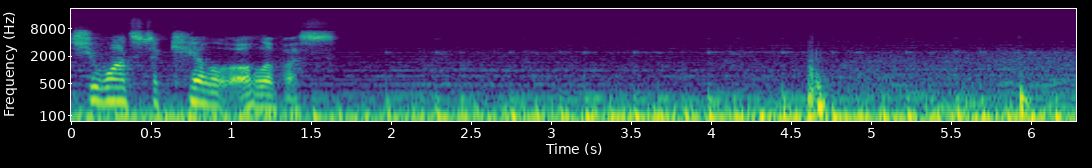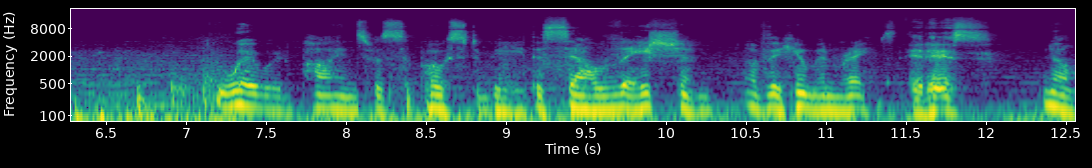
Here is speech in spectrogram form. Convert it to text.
She wants to kill all of us. Wayward Pines was supposed to be the salvation of the human race. It is. No.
